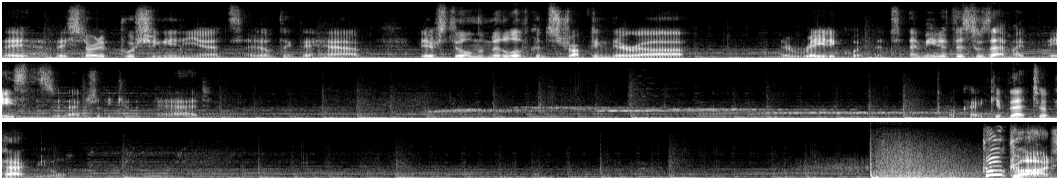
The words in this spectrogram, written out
They have they started pushing in yet? I don't think they have. They're still in the middle of constructing their uh, their raid equipment. I mean, if this was at my base, this would actually be kind of bad. Okay, give that to a pack mule. Oh god!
